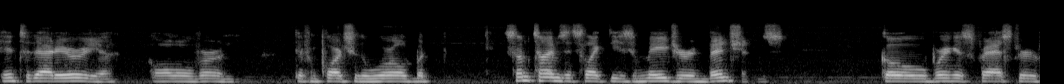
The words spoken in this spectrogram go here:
into that area, all over and different parts of the world, but sometimes it's like these major inventions go bring us faster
